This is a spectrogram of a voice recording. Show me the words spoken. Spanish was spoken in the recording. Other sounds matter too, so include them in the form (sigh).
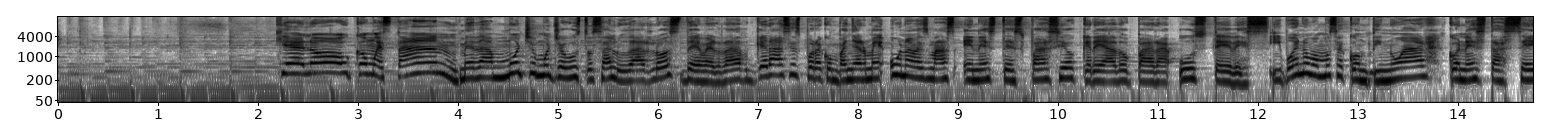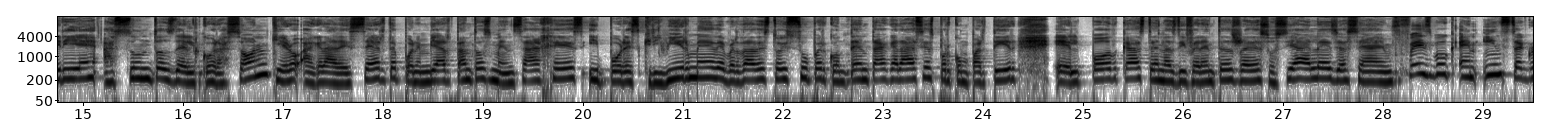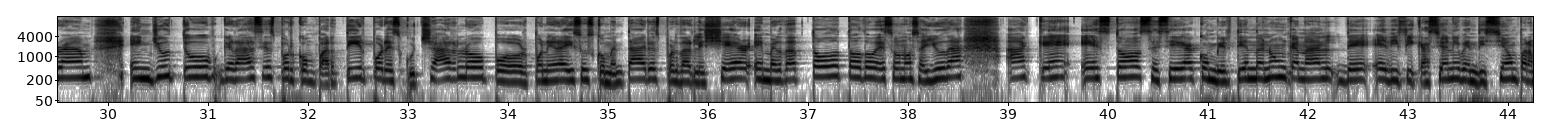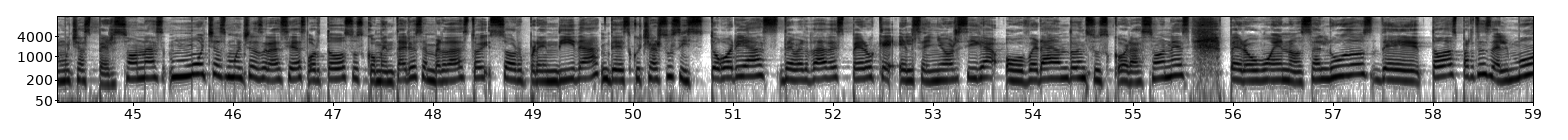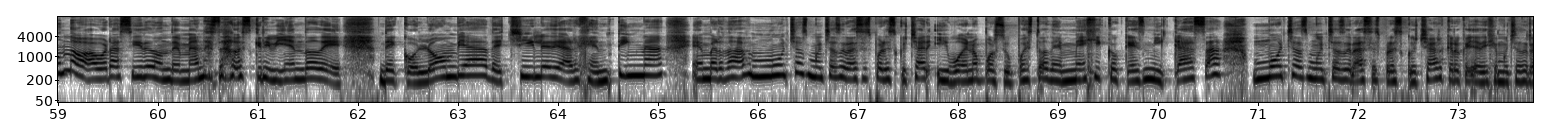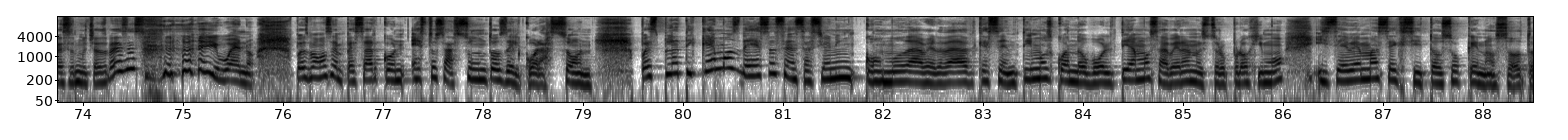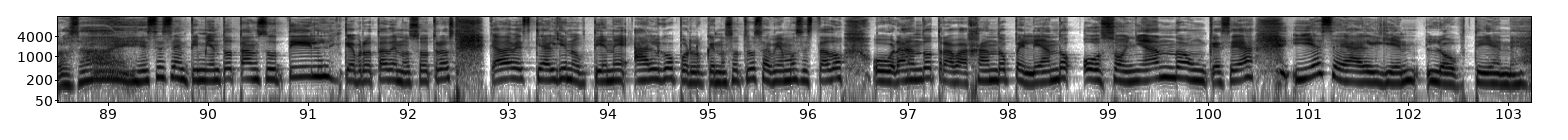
Hello, ¿cómo están? Me da mucho, mucho gusto saludarlos. De verdad, gracias por acompañarme una vez más en este espacio creado para ustedes. Y bueno, vamos a continuar con esta serie Asuntos del Corazón. Quiero agradecerte por enviar tantos mensajes y por escribirme. De verdad, estoy súper contenta. Gracias por compartir el podcast en las diferentes redes sociales, ya sea en Facebook, en Instagram, en YouTube. Gracias por compartir por escucharlo, por poner ahí sus comentarios, por darle share. En verdad, todo, todo eso nos ayuda a que esto se siga convirtiendo en un canal de edificación y bendición para muchas personas. Muchas, muchas gracias por todos sus comentarios. En verdad, estoy sorprendida de escuchar sus historias. De verdad, espero que el Señor siga obrando en sus corazones. Pero bueno, saludos de todas partes del mundo. Ahora sí, de donde me han (laughs) estado escribiendo de de Colombia, de Chile, de Argentina. En verdad, muchas, muchas gracias por escuchar. Y bueno, por supuesto, de México, que es mi casa. Muchas, muchas gracias por escuchar. Creo que ya dije muchas gracias muchas veces. (laughs) y bueno, pues vamos a empezar con estos asuntos del corazón. Pues platiquemos de esa sensación incómoda, ¿verdad? Que sentimos cuando volteamos a ver a nuestro prójimo y se ve más exitoso que nosotros. Ay, ese sentimiento tan sutil que brota de nosotros cada vez que alguien obtiene algo por lo que nosotros habíamos estado orando, trabajando, peleando o soñando, aunque sea, y ese alguien lo obtiene.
